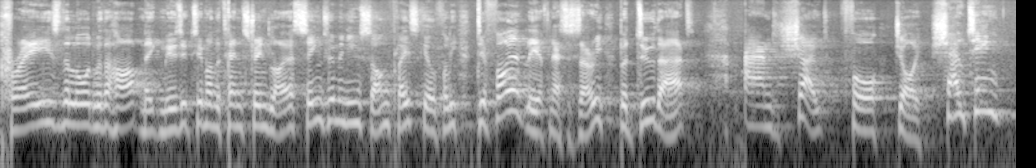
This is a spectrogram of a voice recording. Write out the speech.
Praise the Lord with a harp, make music to him on the ten-stringed lyre, sing to him a new song, play skillfully, defiantly if necessary, but do that, and shout for joy. Shouting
